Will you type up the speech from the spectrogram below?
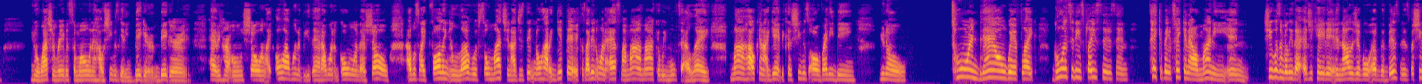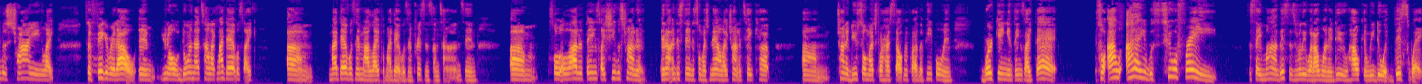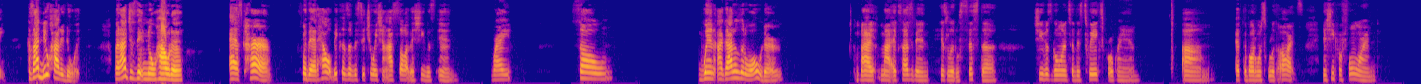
you know, watching Raven-Symoné and how she was getting bigger and bigger and having her own show and like, oh, I want to be that. I want to go on that show. I was like falling in love with so much and I just didn't know how to get there because I didn't want to ask my mom, mom, can we move to LA? Mom, how can I get? Because she was already being, you know, torn down with like going to these places and taking, they taking our money and she wasn't really that educated and knowledgeable of the business, but she was trying like to figure it out. And, you know, during that time, like my dad was like, um, my dad was in my life, but my dad was in prison sometimes. And um, so a lot of things like she was trying to, and I understand it so much now, like trying to take up, um, trying to do so much for herself and for other people and working and things like that. So I, I was too afraid to say, Mom, this is really what I want to do. How can we do it this way? Because I knew how to do it, but I just didn't know how to ask her for that help because of the situation I saw that she was in. Right? So when I got a little older, my my ex-husband, his little sister, she was going to this Twigs program um, at the Baltimore School of the Arts, and she performed.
